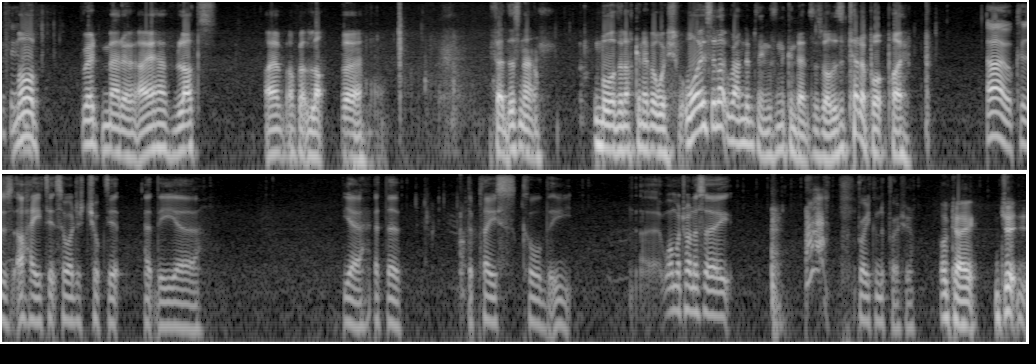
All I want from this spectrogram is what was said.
Okay. More red matter. I have lots. I have, I've got lots of uh, feathers now. More than I can ever wish for. Why is there like random things in the condenser as well? There's a teleport pipe. Oh, 'cause I hate it, so I just chucked it at the. Uh, yeah, at the the place called the. Uh, what am I trying to say? Ah! Break under pressure. Okay. J-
